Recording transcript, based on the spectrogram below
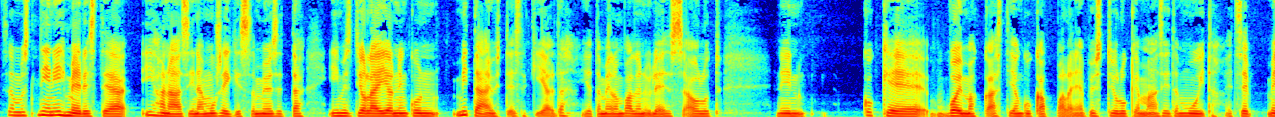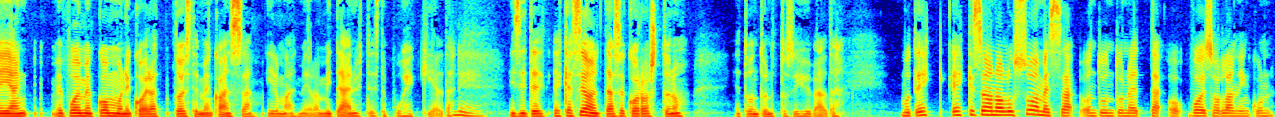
semmoista niin ihmeellistä ja ihanaa siinä musiikissa myös, että ihmiset, joilla ei ole niin kuin mitään yhteistä kieltä, jota meillä on paljon yleisössä ollut, niin kokee voimakkaasti jonkun kappaleen ja pystyy lukemaan siitä muita. Että se meidän, me voimme kommunikoida toistemme kanssa ilman, että meillä on mitään yhteistä puhekieltä. Niin, niin sitten ehkä se on tässä korostunut ja tuntunut tosi hyvältä. Mutta ehkä, ehkä se on ollut Suomessa, on tuntunut, että voisi olla niin kuin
